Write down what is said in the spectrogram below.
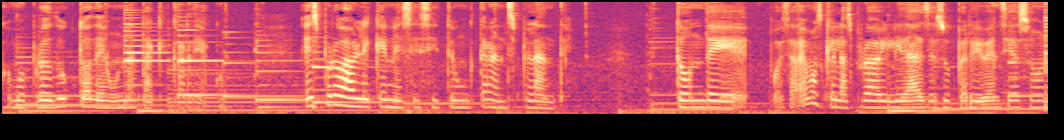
como producto de un ataque cardíaco, es probable que necesite un trasplante donde pues sabemos que las probabilidades de supervivencia son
